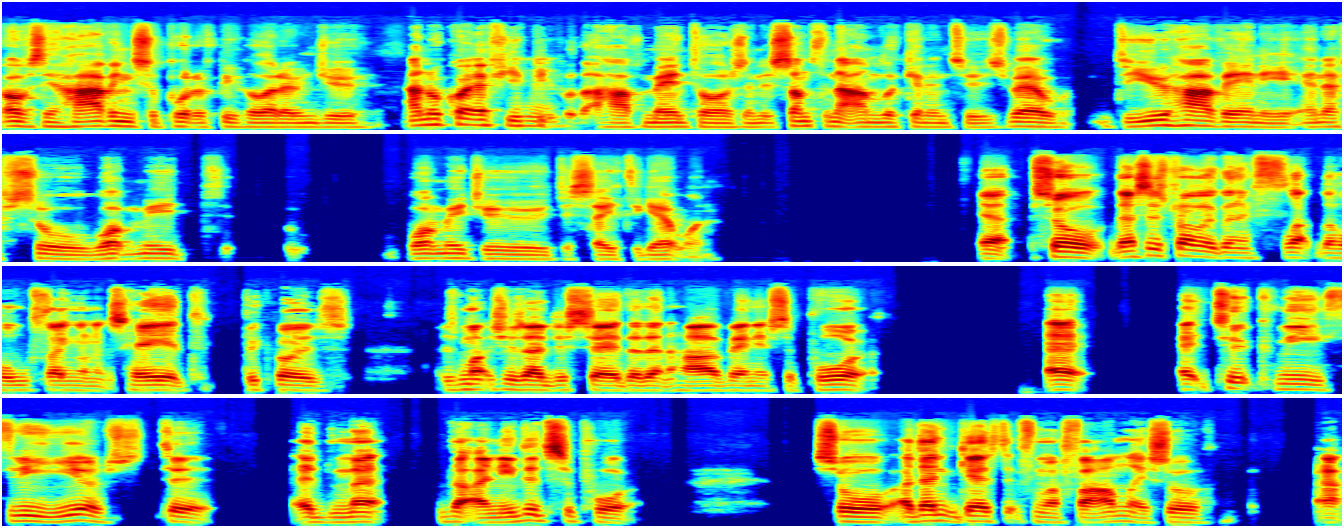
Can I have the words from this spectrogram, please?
obviously having supportive people around you, I know quite a few mm-hmm. people that have mentors, and it's something that I'm looking into as well. Do you have any? And if so, what made what made you decide to get one? Yeah, so this is probably going to flip the whole thing on its head because as much as I just said I didn't have any support, it it took me three years to admit that I needed support. So I didn't get it from my family. So I,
